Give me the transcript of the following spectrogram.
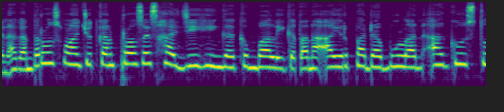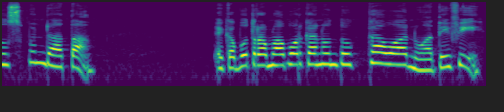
dan akan terus melanjutkan proses haji hingga kembali ke tanah air pada bulan Agustus mendatang. Eka Putra melaporkan untuk Kawanua TV.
